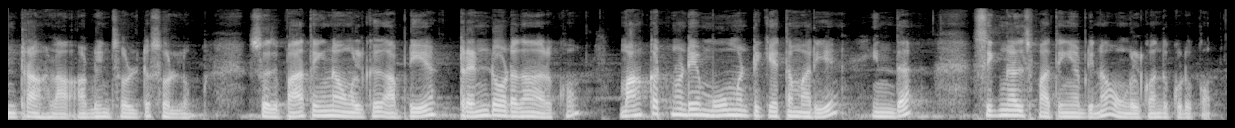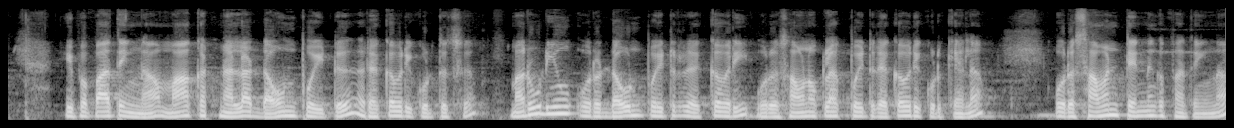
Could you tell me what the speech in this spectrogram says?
என்ட்ராகலாம் அப்படின்னு சொல்லிட்டு சொல்லும். ஸோ இது பார்த்தீங்கன்னா உங்களுக்கு அப்படியே ட்ரெண்டோடு தான் இருக்கும். மார்க்கெட்னுடைய மூவ்மெண்ட்டுக்கு ஏற்ற மாதிரியே இந்த சிக்னல்ஸ் பார்த்திங்க அப்படின்னா உங்களுக்கு வந்து கொடுக்கும். இப்போ பார்த்தீங்கன்னா மார்க்கெட் நல்லா டவுன் போயிட்டு ரெக்கவரி கொடுத்துச்சு. மறுபடியும் ஒரு டவுன் போயிட்டு ரெக்கவரி ஒரு செவன் ஓ கிளாக் போயிட்டு ரெக்கவரி கொடுக்கல. ஒரு செவன் டென்னுக்கு பார்த்தீங்கன்னா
